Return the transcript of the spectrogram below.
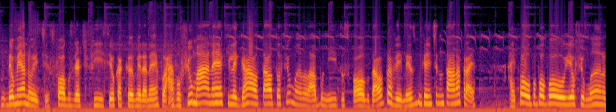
deu meia-noite, os fogos de artifício, eu com a câmera, né? Ah, vou filmar, né? Que legal, tal. Tô filmando lá, bonito, os fogos, dava pra ver, mesmo que a gente não tava na praia. Aí, pô, pô, pô, pô, e eu filmando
